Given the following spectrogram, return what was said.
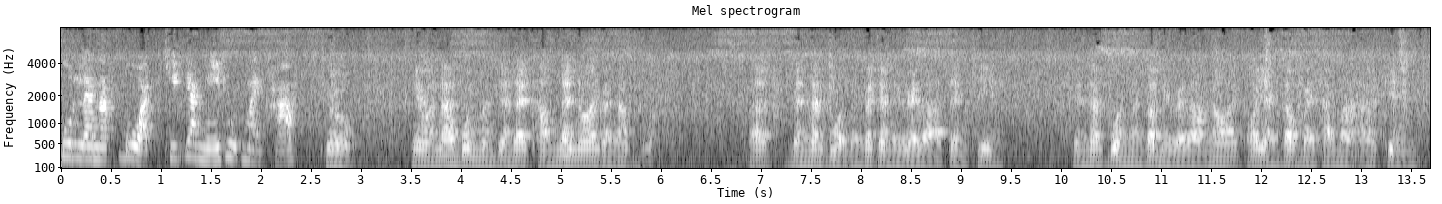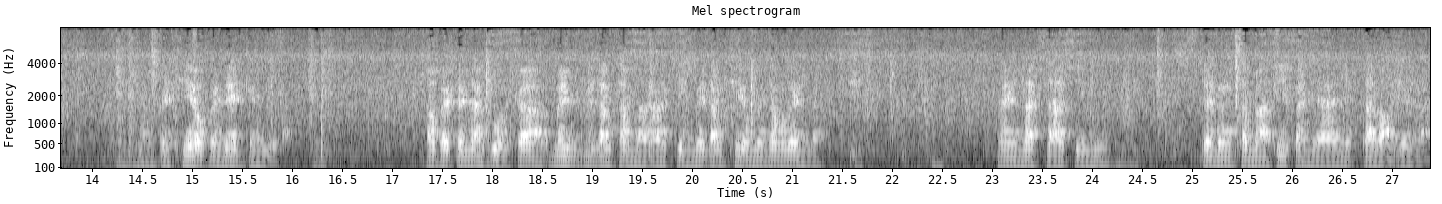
บุญและนักบวชคิดอย่างนี้ถูกไหมคะถูกเรียกว่านักบุญมันจะได้ทำได้น้อยกว่านักบวชถ้าเป็นนักบวชมันก็จะมีเวลาเต็มที่ เป็นนักบุญมันก็มีเวลาน้อย เพราะยังต้องไปทำมาหากินมันไปเที่ยวไปเล่นกันอยู่เอาไปเป็นนักบวชก็ไม่ไม่ต้องทำมาหากินไม่ต้องเที่ยวไม่ต้องเล่นนะในรักษาศีลเจริญสมาธิปัญญาตลอดเวลา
